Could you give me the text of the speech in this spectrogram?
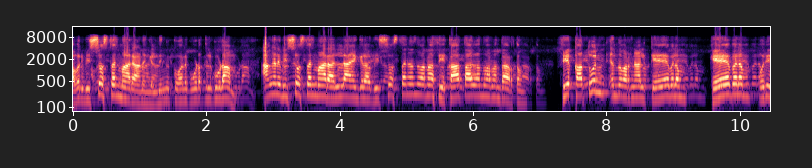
അവർ വിശ്വസ്തന്മാരാണെങ്കിൽ നിങ്ങൾക്ക് ഓല കൂടത്തിൽ കൂടാം. അങ്ങനെ വിശ്വസ്തന്മാരല്ല എങ്കിൽ ആ വിശ്വസ്തൻ എന്ന് പറഞ്ഞാൽ സിഖാത്താക എന്ന് പറഞ്ഞ എന്താ അർത്ഥം? ഫിഖത്തുൻ എന്ന് പറഞ്ഞാൽ കേവലം കേവലം ഒരു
